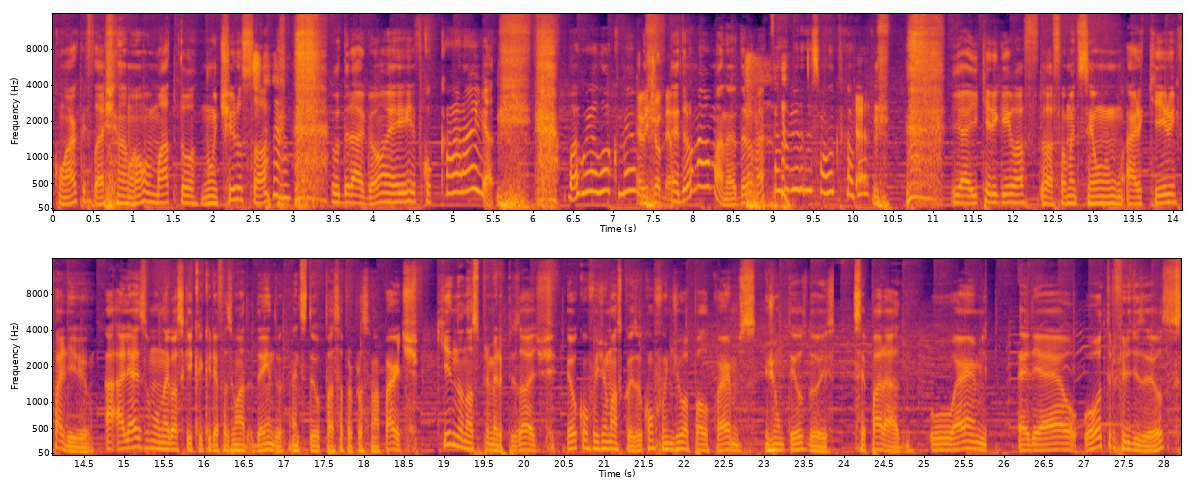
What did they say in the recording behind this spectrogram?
com arco e flecha na mão, matou num tiro só o dragão, aí ele ficou, caralho, viado. O bagulho é louco mesmo. É o hidromel. É hidromel, mano. É hidromel que faz a vida desse maluco ficar bom. E aí que ele ganhou a, a fama de ser um arqueiro infalível. Ah, aliás, um negócio aqui que eu queria fazer um adendo, antes de eu passar pra próxima parte. Que no nosso primeiro episódio, eu confundi umas coisas. Eu confundi o Apollo com o Hermes, juntei os dois, separado. O Hermes, ele é outro filho de Zeus.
